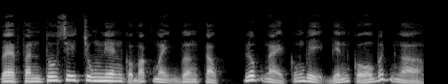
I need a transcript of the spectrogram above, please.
Về phần tu sĩ trung niên của Bắc Mệnh Vương tộc, lúc này cũng bị biến cố bất ngờ.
